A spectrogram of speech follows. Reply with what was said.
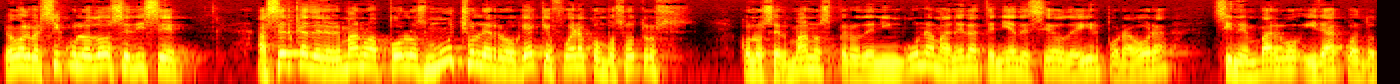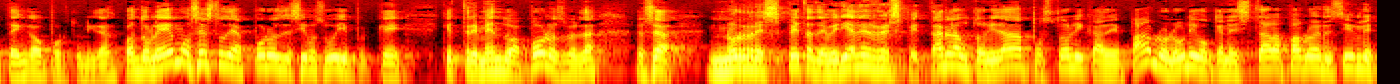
Luego el versículo 12 dice, acerca del hermano Apolos, mucho le rogué que fuera con vosotros, con los hermanos, pero de ninguna manera tenía deseo de ir por ahora, sin embargo, irá cuando tenga oportunidad. Cuando leemos esto de Apolos decimos, oye, pues, qué, qué tremendo Apolos, ¿verdad? O sea, no respeta, debería de respetar la autoridad apostólica de Pablo. Lo único que necesitaba Pablo era decirle,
